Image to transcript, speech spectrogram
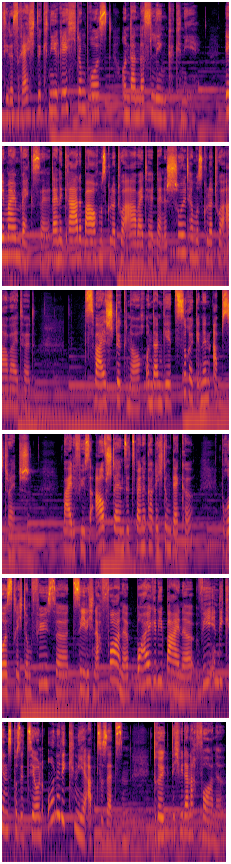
Zieh das rechte Knie Richtung Brust und dann das linke Knie. Immer im Wechsel. Deine gerade Bauchmuskulatur arbeitet, deine Schultermuskulatur arbeitet. Zwei Stück noch und dann geht's zurück in den Upstretch. Beide Füße aufstellen, Sitzbeinhöcker Richtung Decke. Brust Richtung Füße, zieh dich nach vorne, beuge die Beine wie in die Kindsposition, ohne die Knie abzusetzen. Drück dich wieder nach vorne.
